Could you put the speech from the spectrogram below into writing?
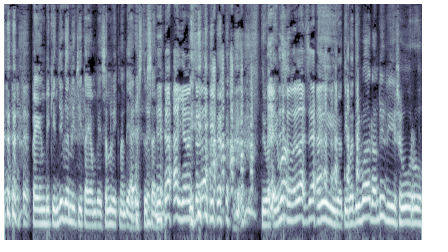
pengen bikin juga nih Citayam Fashion Week nanti Agustusan kan. Iya betul. tiba-tiba ya. iya tiba-tiba nanti disuruh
